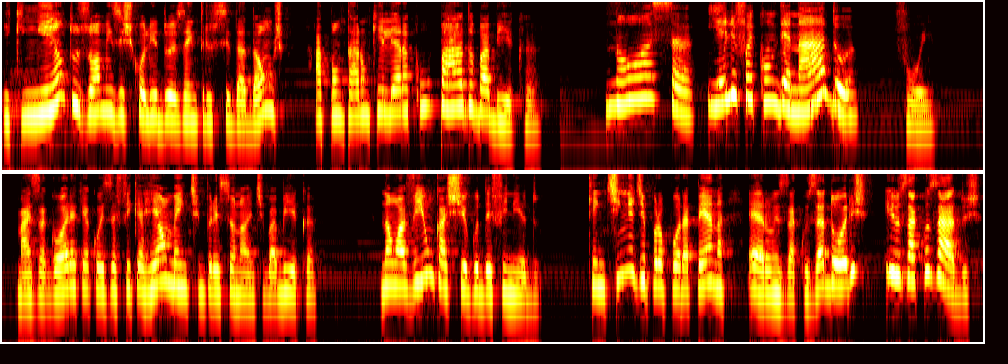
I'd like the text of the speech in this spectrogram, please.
E 500 homens escolhidos entre os cidadãos apontaram que ele era culpado, Babica. Nossa! E ele foi condenado? Foi. Mas agora é que a coisa fica realmente impressionante, Babica. Não havia um castigo definido. Quem tinha de propor a pena eram os acusadores e os acusados.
